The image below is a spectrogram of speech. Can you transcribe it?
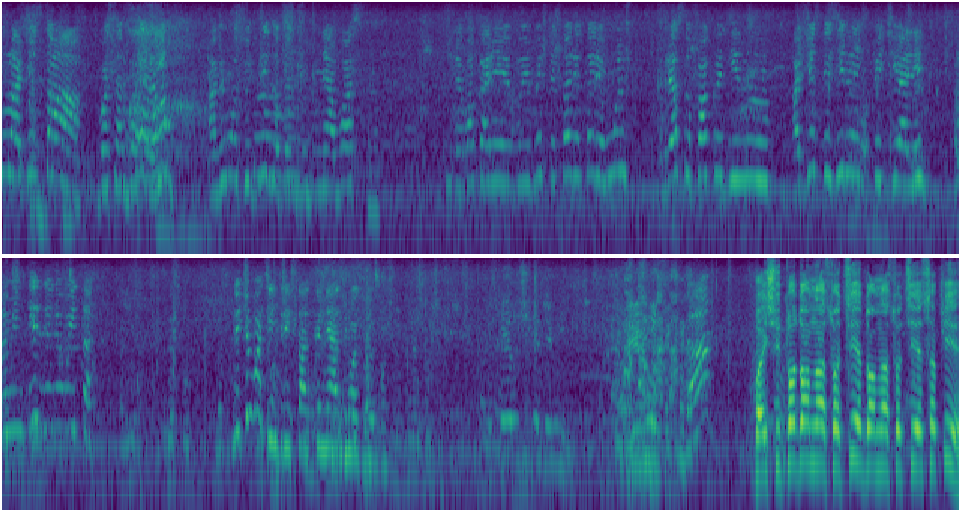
anul acesta vă sărbătorim. Avem o surpriză pentru dumneavoastră. Cineva care vă iubește tare, tare mult, vrea să facă din uh, aceste zile speciale amintiri de neuitat. De ce v-ați întristat când ne-ați văzut? Da? Păi și tot doamna soție, doamna soție să fie.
